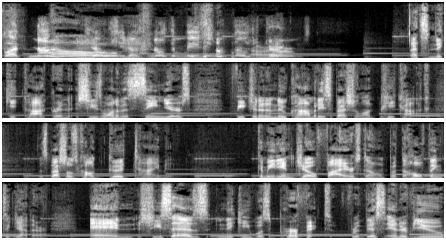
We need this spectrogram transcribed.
but not no. Jo. She doesn't know the mm. meaning of those right. terms. That's Nicki Cochrane. She's one of the seniors featured in a new comedy special on Peacock. The special is called Good Timing. Comedian Jo Firestone put the whole thing together, and she says Nicki was perfect for this interview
